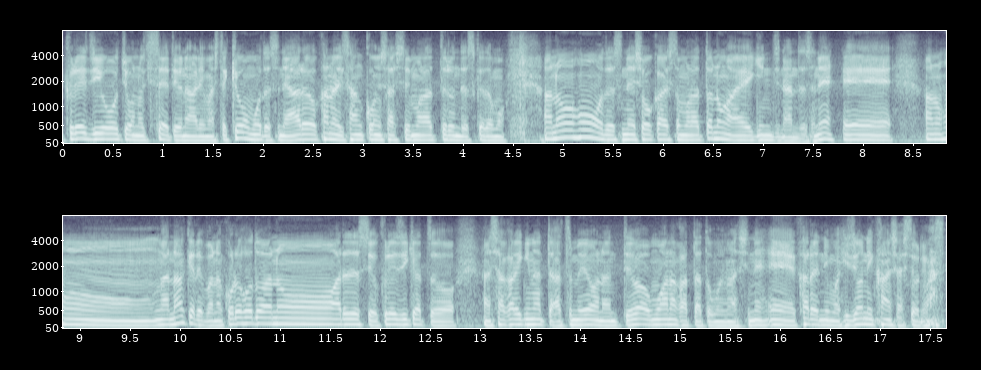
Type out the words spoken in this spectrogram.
クレイジー王朝の知性というのがありまして、今日もですね、あれをかなり参考にさせてもらってるんですけども、あの本をですね、紹介してもらったのが、えー銀次なんですね。えーあの本がなければね、これほどあのあれですよ、クレイジーキャッツをしゃかりきになって集めようなんては思わなかったと思いますしね、えー彼にも非常に感謝しております。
